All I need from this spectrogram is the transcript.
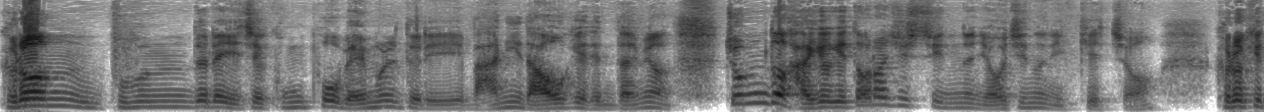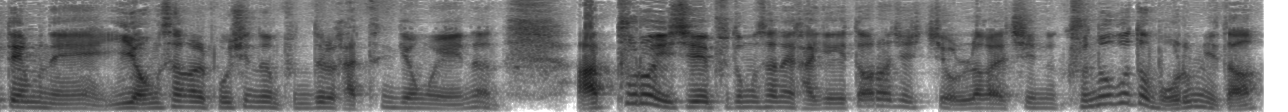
그런 부분들의 이제 공포 매물들이 많이 나오게 된다면 좀 더 가격이 떨어질 수 있는 여지는 있겠죠. 그렇기 때문에 이 영상을 보시는 분들 같은 경우에는 앞으로 이제 부동산의 가격이 떨어질지 올라갈지는 그 누구도 모릅니다.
